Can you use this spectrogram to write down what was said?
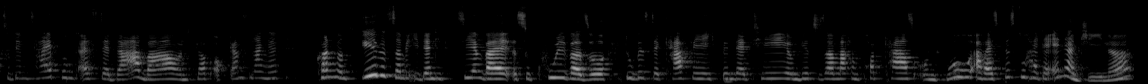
zu dem Zeitpunkt, als der da war, und ich glaube auch ganz lange, konnten wir uns übelst damit identifizieren, weil es so cool war, so, du bist der Kaffee, ich bin der Tee und wir zusammen machen Podcast und wuh, aber jetzt bist du halt der Energy, ne?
